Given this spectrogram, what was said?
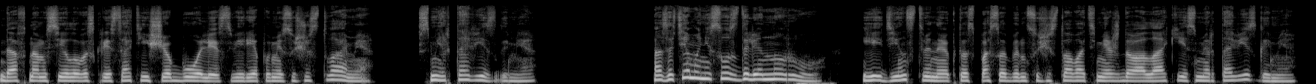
дав нам силу воскресать еще более свирепыми существами, смертовизгами. А затем они создали Нуру, Единственную, кто способен существовать между Алаки и смертовизгами.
